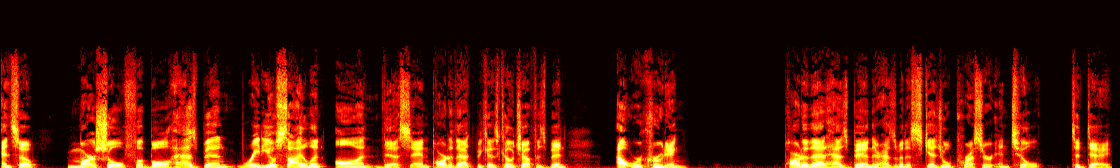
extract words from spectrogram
And so Marshall football has been radio silent on this. And part of that's because Coach Huff has been out recruiting Part of that has been there hasn't been a scheduled presser until today.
